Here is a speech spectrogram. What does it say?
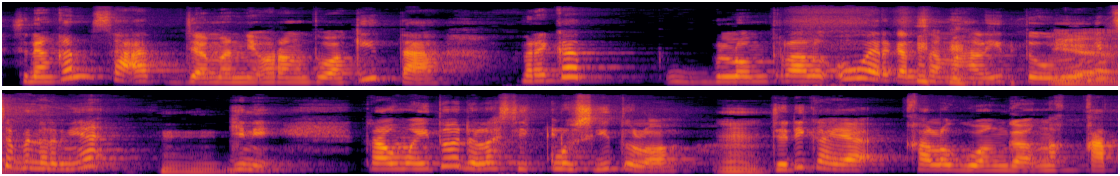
Sedangkan saat zamannya orang tua kita, mereka belum terlalu aware kan sama hal itu. Iya. Mungkin sebenarnya Hmm. gini, trauma itu adalah siklus gitu loh. Hmm. Jadi kayak kalau gua nggak ngekat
